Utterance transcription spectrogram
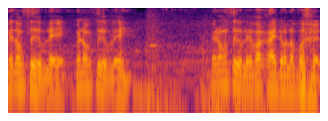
ไม่ต้องสืบเลย ไม่ต้องสืบเลย ไม่ต้องสืบเลยว่าใครโดนระเบิด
